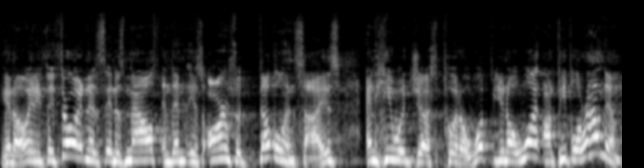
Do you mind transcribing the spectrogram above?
you know, and he'd throw it in his, in his mouth, and then his arms would double in size, and he would just put a whoop, you know what, on people around him.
